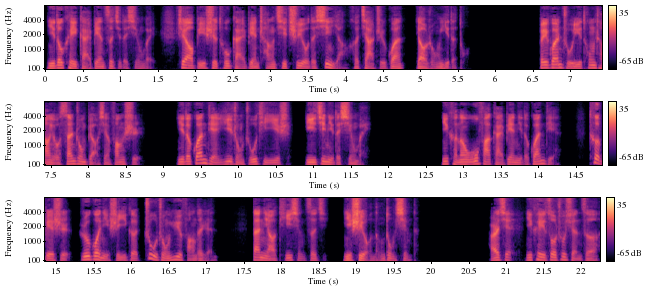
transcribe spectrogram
你都可以改变自己的行为，这要比试图改变长期持有的信仰和价值观要容易得多。悲观主义通常有三种表现方式：你的观点、一种主体意识以及你的行为。你可能无法改变你的观点，特别是如果你是一个注重预防的人，但你要提醒自己，你是有能动性的，而且你可以做出选择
